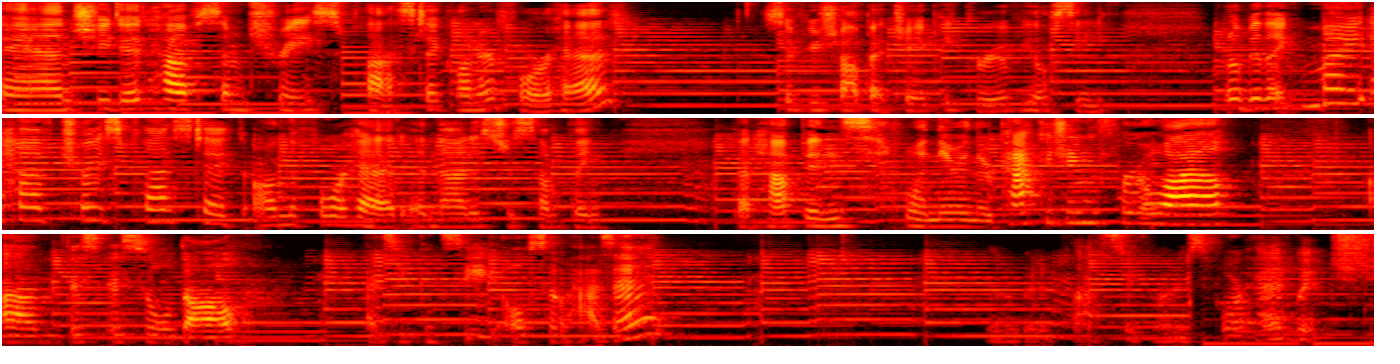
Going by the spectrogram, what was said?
And she did have some trace plastic on her forehead. So if you shop at JP Groove, you'll see it'll be like might have trace plastic on the forehead, and that is just something that happens when they're in their packaging for a while. Um, this Isul doll, as you can see, also has it. A little bit of plastic on his forehead, which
